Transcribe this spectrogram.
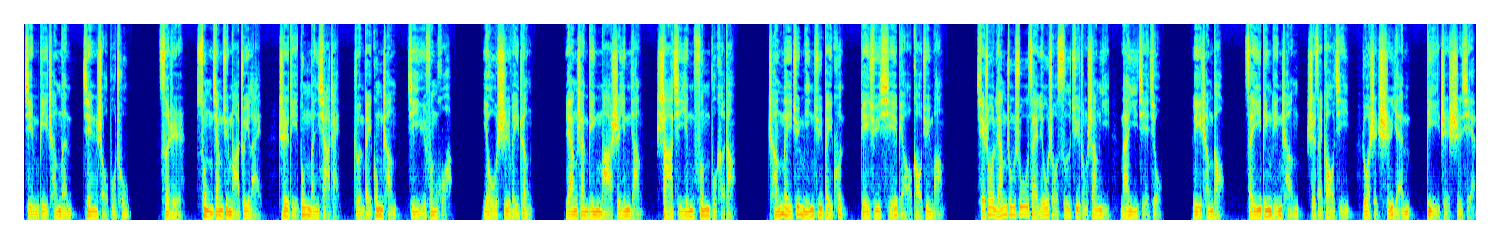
紧闭城门，坚守不出。次日，宋将军马追来，直抵东门下寨，准备攻城，急于烽火。有诗为证：“梁山兵马势鹰扬，杀其鹰风不可当。城内军民居被困，便须写表告君王。”且说梁中书在留守司聚众商议，难以解救。李成道：“贼兵临城，是在告急。若是迟延，必致失陷。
